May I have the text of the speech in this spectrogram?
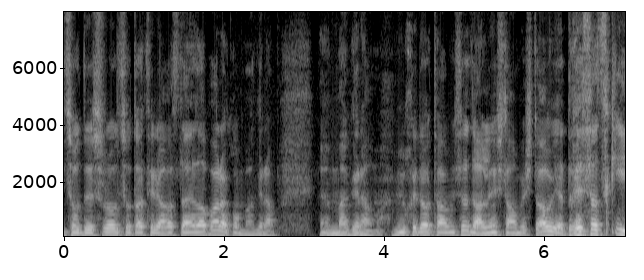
იცოდეს, რომ ცოტათი რაღაც დაელაპარაკო, მაგრამ მაგრამ მიუხედავად ამისა ძალიან შთამბეჭდავია დღესაც კი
